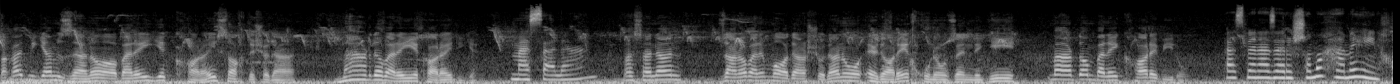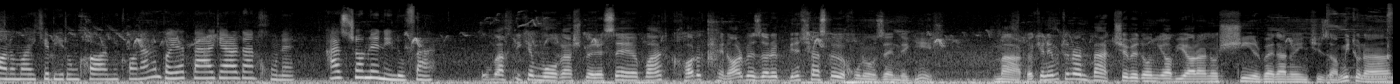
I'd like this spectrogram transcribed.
فقط میگم زنا برای یک کارایی ساخته شدن مردا برای یک کارهای دیگه. مثلا؟ مثلا زنا برای مادر شدن و اداره خونه و زندگی مردان برای کار بیرون. پس به نظر شما همه این خانمایی که بیرون کار می‌کنن باید برگردن خونه؟ از جمله نیلوفر. اون وقتی که موقعش برسه باید کارو کنار بذاره بچسبه به خونه و زندگیش. مردا که نمی‌تونن بچه به دنیا بیارن و شیر بدن و این چیزا می‌تونن؟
